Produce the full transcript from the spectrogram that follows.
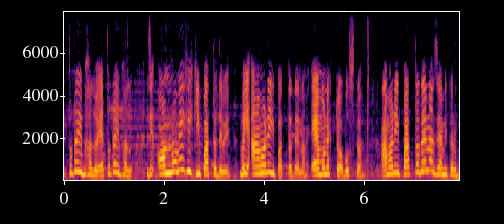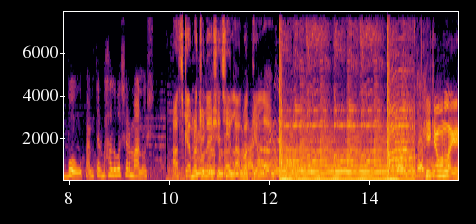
এতটাই ভালো এতটাই ভালো যে অন্য মেয়েকে কী পাত্তা দেবে? ভাই, আমারই পাত্তা দেয় না। এমন একটা অবস্থা। আমার এই পাত্তা দেয় না যে আমি তার বউ, আমি তার ভালোবাসার মানুষ। আজকে আমরা চলে এসেছি লালবাগ কেল্লা। কি কেমন লাগে?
